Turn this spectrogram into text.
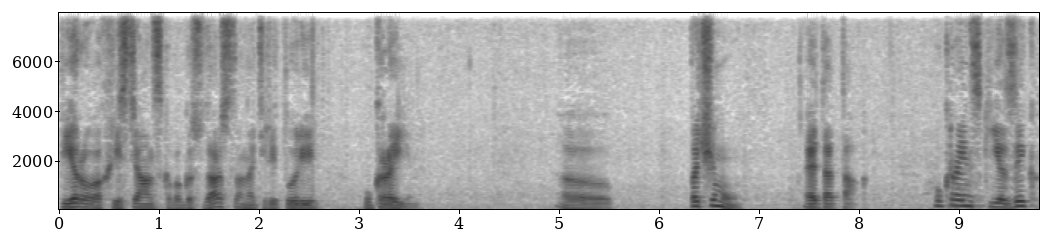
первого христианского государства на территории Украины. Э, почему это так? Украинский язык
